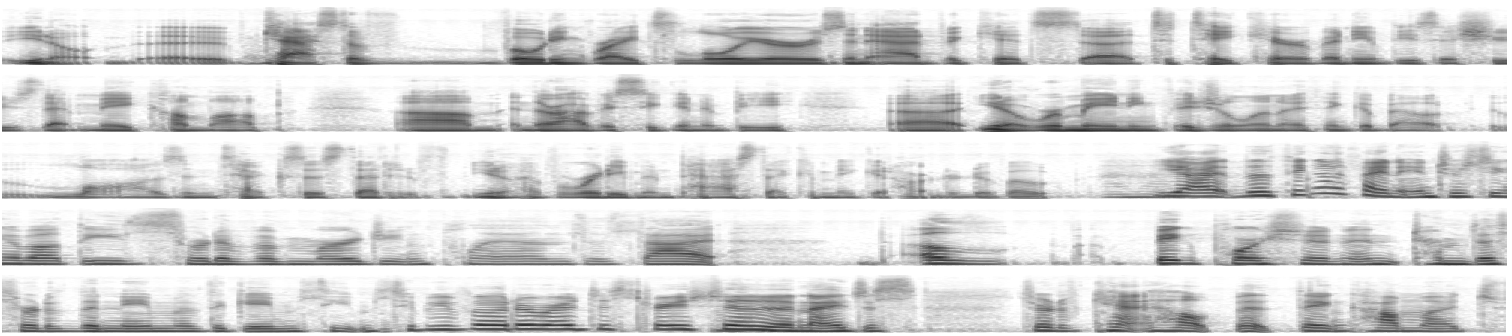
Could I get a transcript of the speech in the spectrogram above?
you know, uh, cast of voting rights lawyers and advocates uh, to take care of any of these issues that may come up. Um, and they're obviously going to be, uh, you know, remaining vigilant. I think about laws in Texas that have, you know, have already been passed that can make it harder to vote. Yeah, the thing I find interesting about these sort of emerging plans is that a big portion in terms of sort of the name of the game seems to be voter registration and I just sort of can't help but think how much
